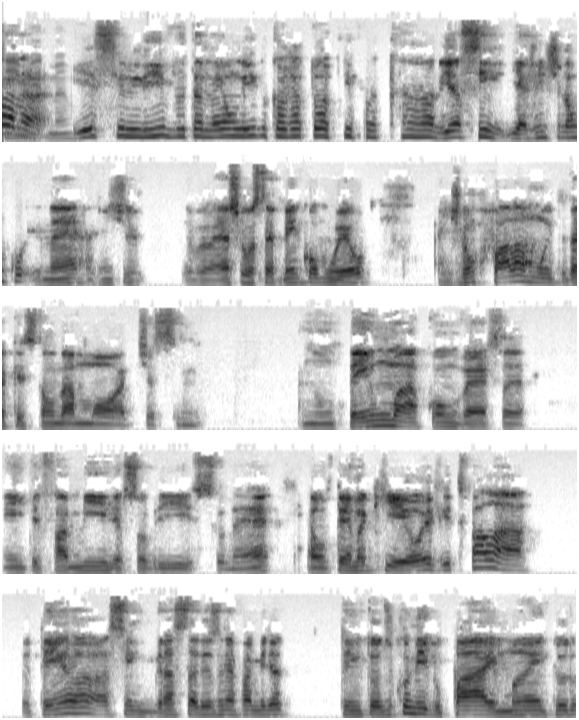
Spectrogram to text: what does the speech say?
Timmerman. Esse livro também é um livro que eu já tô aqui, cara. E assim, e a gente não, né? A gente eu acho que você é bem como eu, a gente não fala muito da questão da morte, assim. Não tem uma conversa entre família sobre isso, né? É um tema que eu evito falar. Eu tenho, assim, graças a Deus, a minha família tem todos comigo, pai, mãe, tudo.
